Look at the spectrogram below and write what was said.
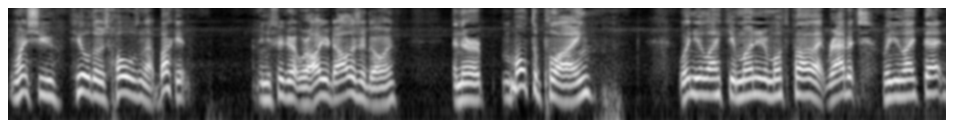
once you heal those holes in that bucket, and you figure out where all your dollars are going, and they're multiplying wouldn't you like your money to multiply like rabbits? Wouldn't you like that?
